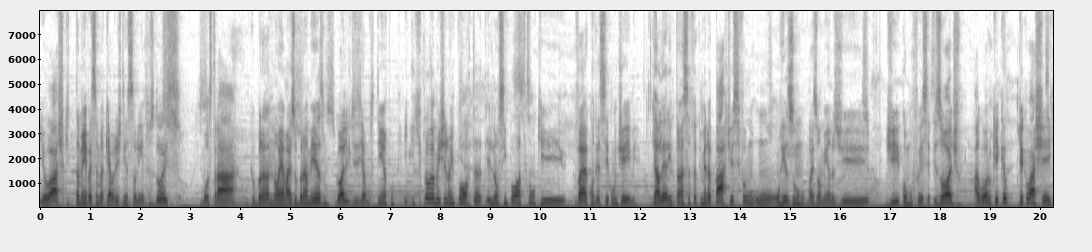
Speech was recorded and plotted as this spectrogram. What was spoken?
e eu acho que também vai ser uma quebra de tensão ali entre os dois, mostrar que o Bran não é mais o Bran mesmo, igual ele dizia há muito tempo, e, e que provavelmente ele não importa, ele não se importa com o que vai acontecer com o Jamie. Galera, então essa foi a primeira parte, esse foi um, um, um resumo mais ou menos de, de como foi esse episódio. Agora, o que que eu, que que eu achei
